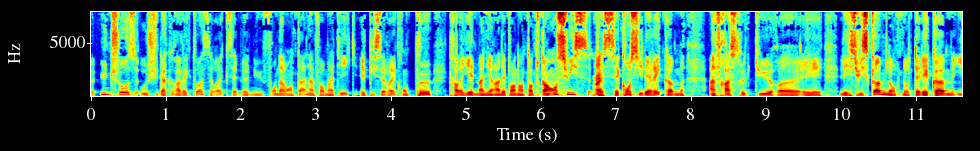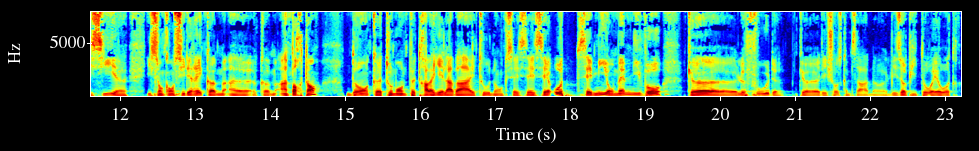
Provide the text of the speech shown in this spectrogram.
Euh, une chose où je suis d'accord avec toi, c'est vrai que c'est devenu fondamental l'informatique, et puis c'est vrai qu'on peut travailler de manière indépendante. En tout cas, en Suisse, euh, c'est considéré comme infrastructure et les Swisscom, donc nos télécoms ici, ils sont considérés comme comme importants. Donc tout le monde peut travailler là-bas et tout. Donc c'est mis au même niveau que le food, que les choses comme ça, les hôpitaux et autres,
